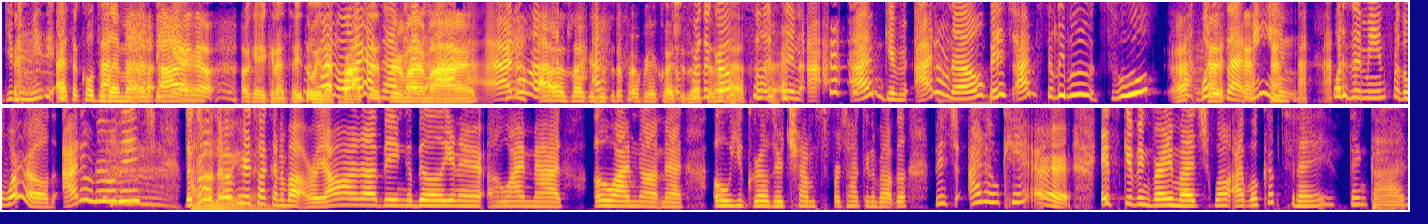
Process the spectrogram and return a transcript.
giving me the ethical dilemma of the year? I know. Okay, can I tell you the way that do I have processed through my mind? I, I don't have. I was like, is this an appropriate question? for the girls to listen, I, I'm giving. I don't know, bitch. I'm silly boots. Who? What does that mean? What does it mean for the world? I don't know, bitch. The girls are over here talking about Rihanna being a billionaire. Oh, I'm mad. Oh, I'm not mad. Oh, you girls are chumps for talking about Bill. Bitch, I don't care. It's giving very much. Well, I woke up today. Thank God.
